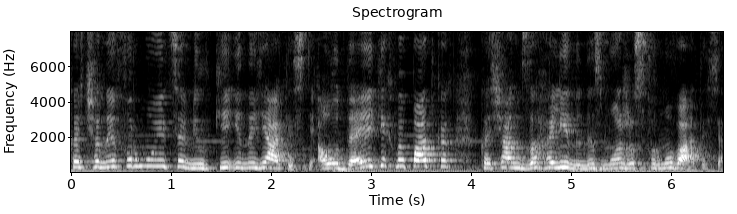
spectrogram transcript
качани формуються мілкі і неякісні, а у деяких випадках качан взагалі не зможе сформуватися.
